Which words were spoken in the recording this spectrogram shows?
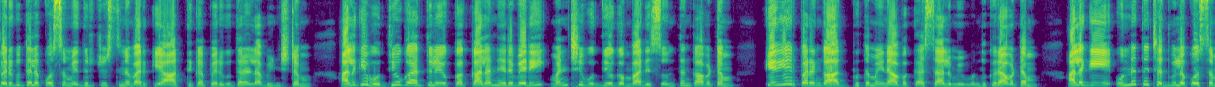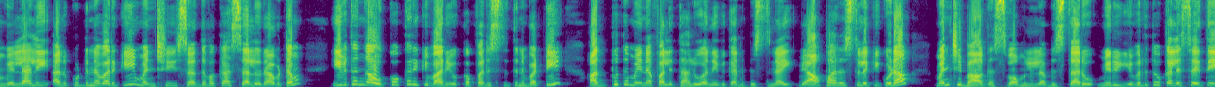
పెరుగుదల కోసం ఎదురుచూస్తున్న వారికి ఆర్థిక పెరుగుదల లభించటం అలాగే ఉద్యోగార్థుల యొక్క కల నెరవేరి మంచి ఉద్యోగం వారి సొంతం కావటం కెరియర్ పరంగా అద్భుతమైన అవకాశాలు మీ ముందుకు రావటం అలాగే ఉన్నత చదువుల కోసం వెళ్ళాలి అనుకుంటున్న వారికి మంచి సదవకాశాలు రావటం ఈ విధంగా ఒక్కొక్కరికి వారి యొక్క పరిస్థితిని బట్టి అద్భుతమైన ఫలితాలు అనేవి కనిపిస్తున్నాయి. వ్యాపారస్తులకి కూడా మంచి భాగస్వాములు లభిస్తారు. మీరు ఎవరితో కలిసైతే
